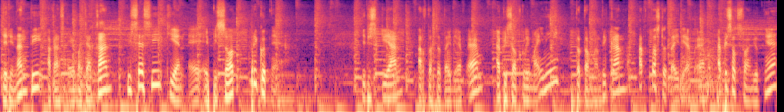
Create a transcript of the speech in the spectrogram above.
Jadi nanti akan saya bacakan di sesi Q&A episode berikutnya. Jadi sekian Artos.idfm episode kelima ini. Tetap nantikan Artos.idfm episode selanjutnya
